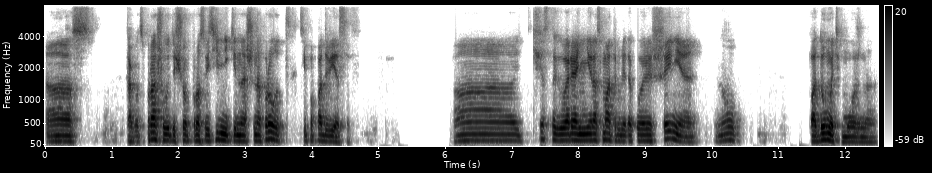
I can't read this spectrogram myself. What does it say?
А, так вот, спрашивают еще про светильники на шинопровод типа подвесов. А, честно говоря, не рассматривали такое решение, но подумать можно.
